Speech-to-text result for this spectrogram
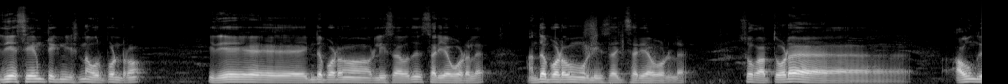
இதே சேம் டெக்னீஷியனாக ஒர்க் பண்ணுறோம் இதே இந்த படம் ரிலீஸ் ஆகுது சரியாக ஓடலை. அந்த படமும் ரிலீஸ் ஆச்சு சரியாக ஓடலை. ஸோ அதோட அவங்க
